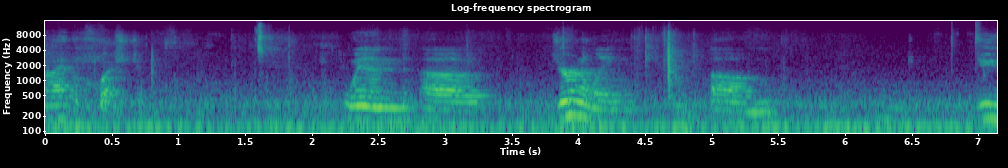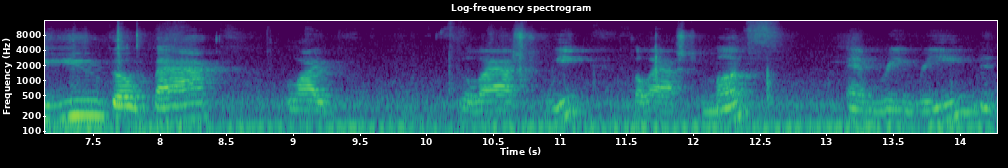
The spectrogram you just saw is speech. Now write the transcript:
I have a question. When uh, journaling, um, do you go back like the last week, the last month, and reread?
